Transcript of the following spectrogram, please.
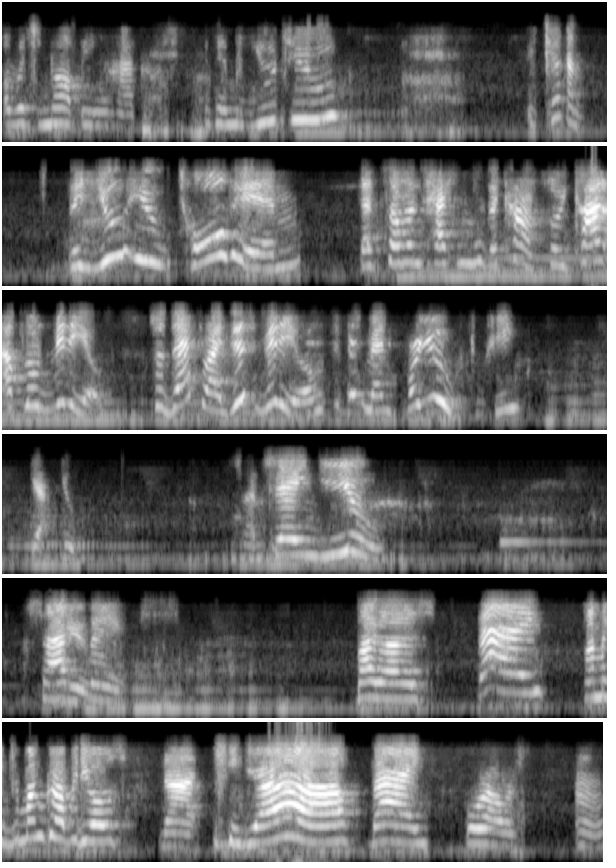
of it not being a hacker. It can be YouTube. It can. The YouTube told him that someone's hacking his account, so he can't upload videos. So that's why this video is meant for you, Tushi. Yeah, you. I'm saying you sad you. things. Bye, guys. Bye. I'm making Minecraft videos. Nah. yeah. Bye. Four hours. Uh,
